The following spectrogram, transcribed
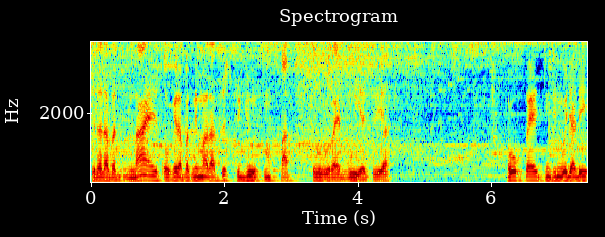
Kita dapat nice. Oke dapat 540 ribu ya cuy ya. Oke cincin gue jadi.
